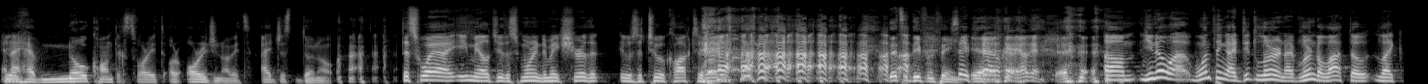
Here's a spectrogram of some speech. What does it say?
And I have no context for it or origin of it. I just don't know. that's why i emailed you this morning to make sure that it was at two o'clock today That's a different thing. Yeah. okay, okay. um, you know, uh, one thing I did learn, I've learned a lot though, like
